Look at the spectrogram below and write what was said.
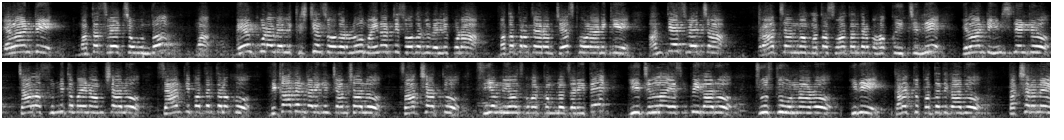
ఎలాంటి మత స్వేచ్ఛ ఉందో మా- మేము కూడా వెళ్ళి క్రిస్టియన్ సోదరులు మైనార్టీ సోదరులు వెళ్ళి కూడా మత ప్రచారం చేసుకోవడానికి అంతే స్వేచ్ఛ రాజ్యాంగం మత స్వాతంత్రపు హక్కు ఇచ్చింది. ఇలాంటి ఇన్సిడెంట్ చాలా సున్నితమైన అంశాలు శాంతి భద్రతలకు విఘాతం కలిగించే అంశాలు సాక్షాత్తు సీఎం నియోజకవర్గంలో జరిగితే ఈ జిల్లా ఎస్పీ గారు చూస్తూ ఉన్నారు ఇది కరెక్ట్ పద్ధతి కాదు. తక్షణమే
